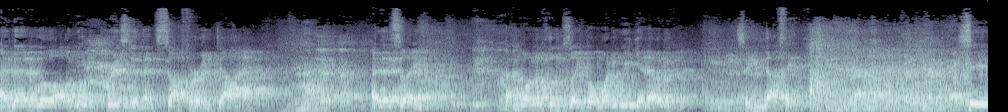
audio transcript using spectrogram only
And then we'll all go to prison and suffer and die. And it's like, one of them's like, but what do we get out of it? It's like, nothing. See,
